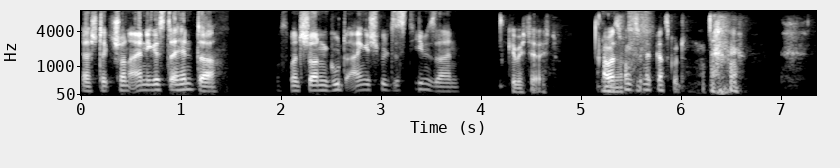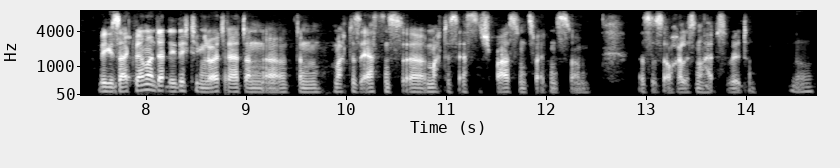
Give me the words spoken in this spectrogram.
Ja, steckt schon einiges dahinter. Muss man schon ein gut eingespieltes Team sein. Gebe ich dir recht. Aber es Ja. funktioniert ganz gut. Wie gesagt, wenn man da die richtigen Leute hat, dann, äh, dann macht es erstens, äh, macht es erstens Spaß und zweitens, ähm, das ist auch alles nur halb so wild. Dann. Genau.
